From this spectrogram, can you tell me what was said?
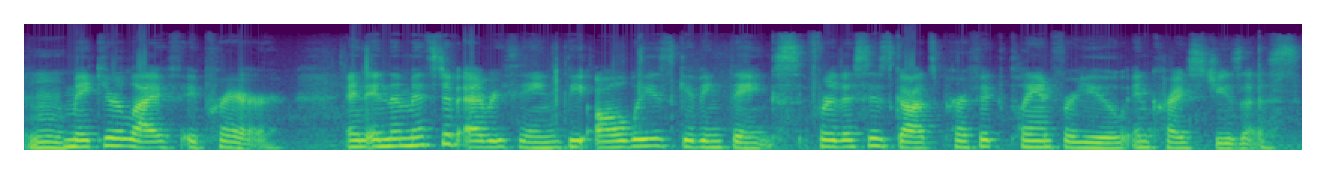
Mm. Make your life a prayer." And in the midst of everything, be always giving thanks, for this is God's perfect plan for you in Christ Jesus.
